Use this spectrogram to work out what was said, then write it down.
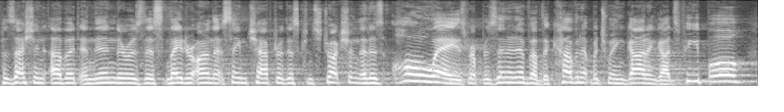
possession of it. And then there is this later on in that same chapter, this construction that is always representative of the covenant between God and God's people.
